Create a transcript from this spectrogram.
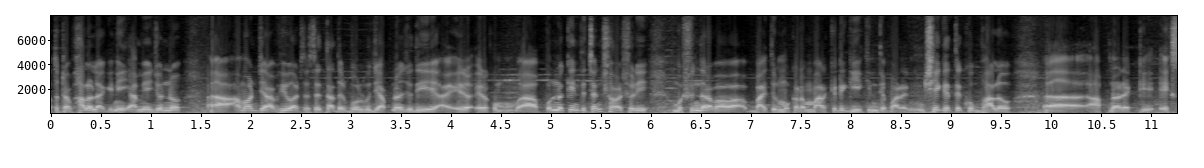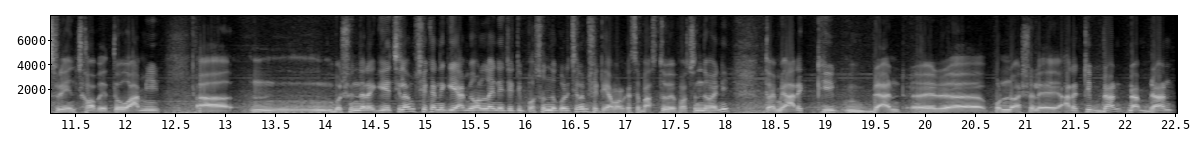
অতটা ভালো লাগেনি। আমি এই জন্য আমার যারা ভিউয়ার্স আছে তাদের বলব যে আপনারা যদি এরকম পণ্য কিনতে চান সরাসরি বসুন্ধরা বা বাইতুল মোকারম মার্কেটে গিয়ে কিনতে পারেন। সেক্ষেত্রে খুব ভালো আপনার একটি এক্সপিরিয়েন্স হবে। তো আমি আহ, বসুন্ধরা গিয়েছিলাম, সেখানে গিয়ে আমি অনলাইনে যেটি পছন্দ করেছিলাম, সেটি আমার কাছে বাস্তবে পছন্দ হয়নি। তো আমি আরেকটি ব্র্যান্ডের পণ্য আসলে, আরেকটি ব্র্যান্ড না ব্র্যান্ড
